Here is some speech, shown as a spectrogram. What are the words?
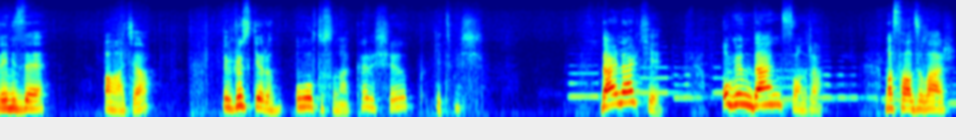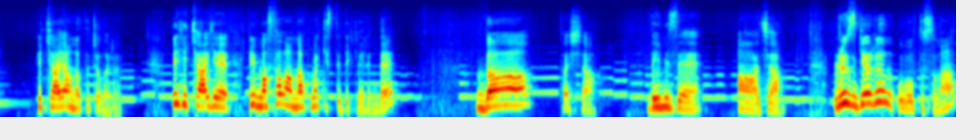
denize, ağaca ve rüzgarın uğultusuna karışıp gitmiş. Derler ki o günden sonra masalcılar, hikaye anlatıcıları bir hikaye, bir masal anlatmak istediklerinde dağa, taşa, denize, ağaca, rüzgarın uğultusuna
